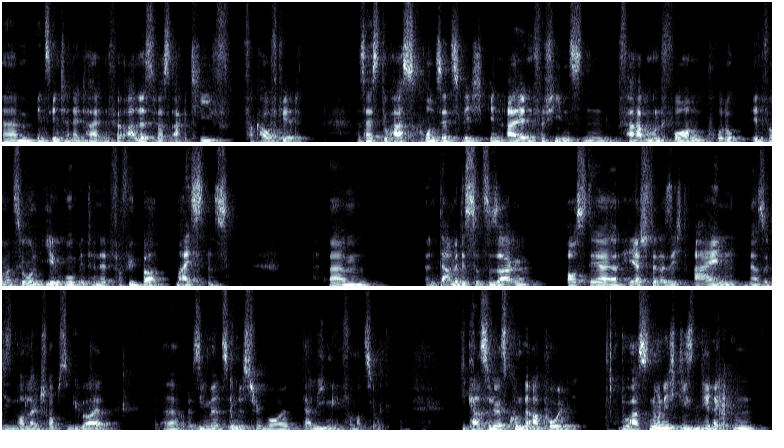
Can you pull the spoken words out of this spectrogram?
ähm, ins Internet halten für alles, was aktiv verkauft wird. Das heißt, du hast grundsätzlich in allen verschiedensten Farben und Formen Produktinformationen irgendwo im Internet verfügbar, meistens. Ähm, damit ist sozusagen aus der Herstellersicht ein, also diesen Online-Shops sind überall, äh, oder Siemens Industry Mall, da liegen Informationen. Die kannst du dir als Kunde abholen. Du hast nur nicht diesen direkten,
